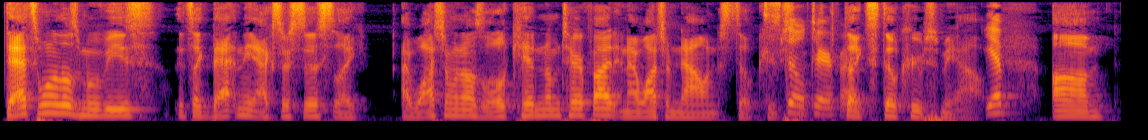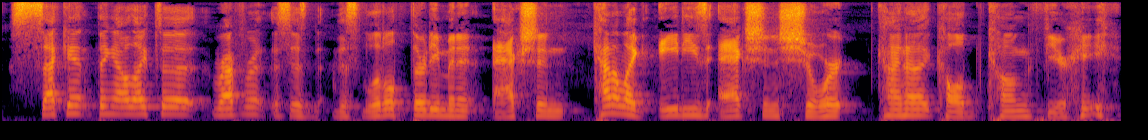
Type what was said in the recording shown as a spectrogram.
that's one of those movies. It's like that and The Exorcist. Like I watched them when I was a little kid and I'm terrified, and I watch them now and it still creeps. Still me, terrified. Like still creeps me out. Yep. Um, second thing I would like to reference this is this little 30 minute action, kind of like 80s action short, kind of called Kung Fury.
